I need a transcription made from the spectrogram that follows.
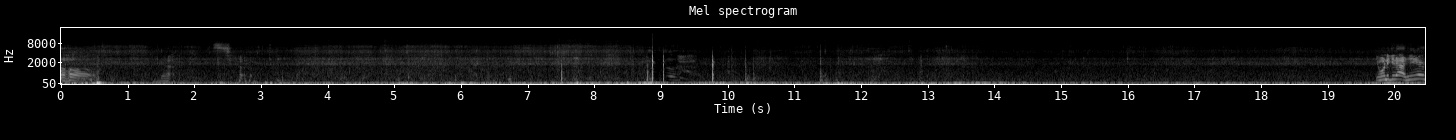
Oh. Yeah. So. You want to get out here?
